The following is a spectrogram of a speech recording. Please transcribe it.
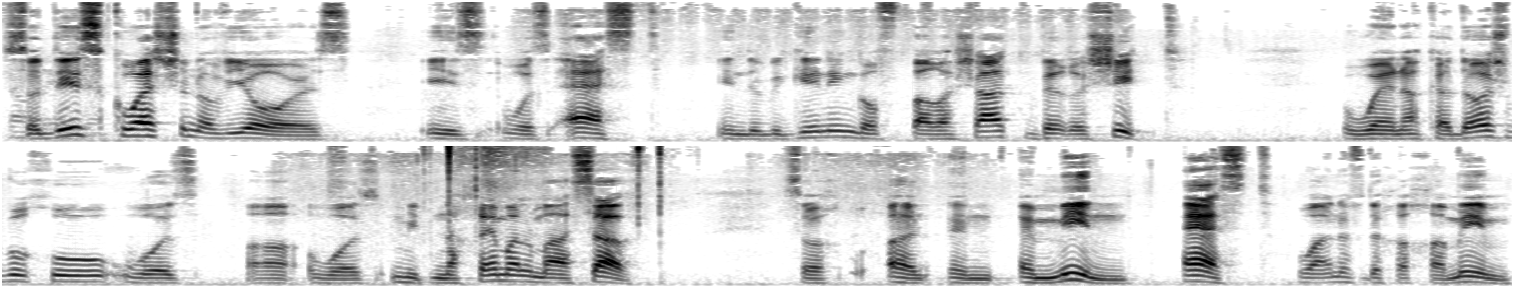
So this question of yours is was asked in the beginning of Parashat Bereshit, when Akadosh Baruch Hu was uh, was mitnachem al maasav. So uh, an, a min asked one of the chachamim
